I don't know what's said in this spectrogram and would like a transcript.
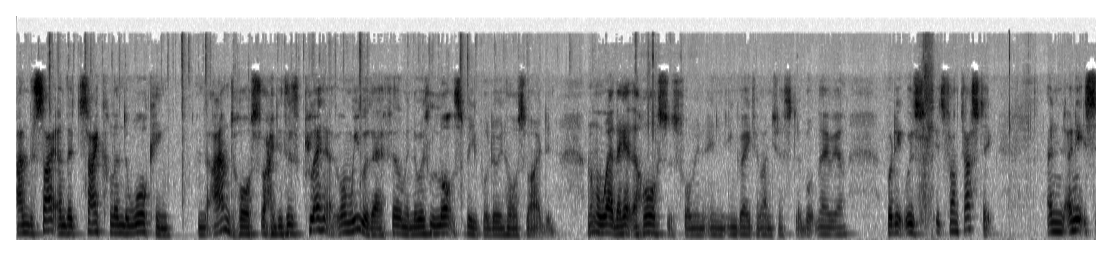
and the and the cycle and the walking and, and horse riding. There's plenty. When we were there filming, there was lots of people doing horse riding. I don't know where they get the horses from in, in, in Greater Manchester, but there we are. But it was it's fantastic, and and it's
